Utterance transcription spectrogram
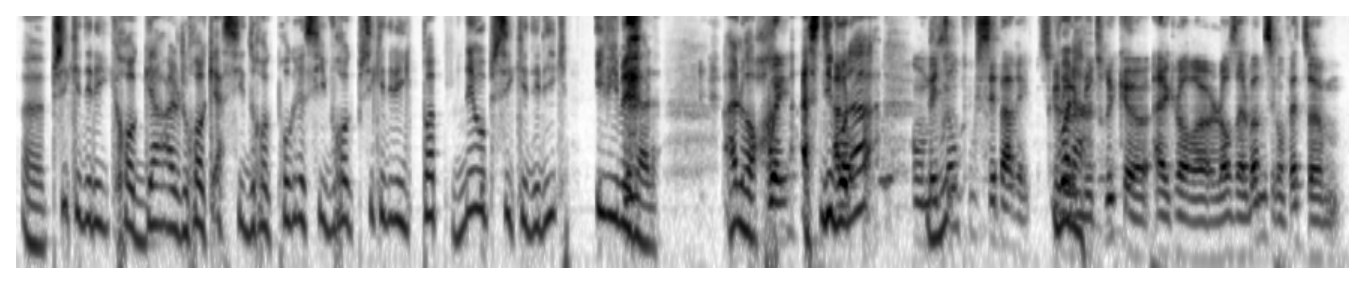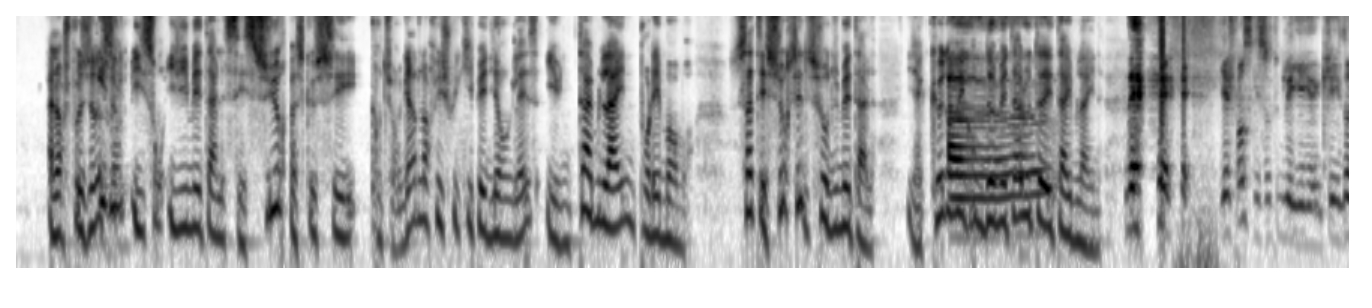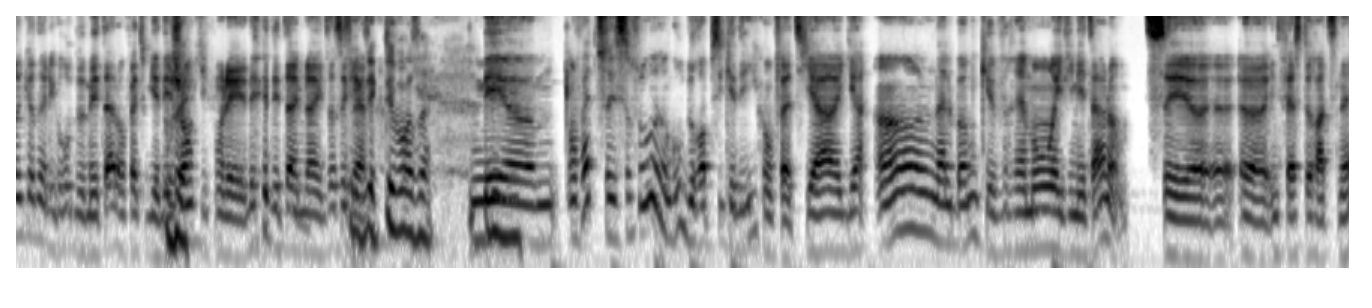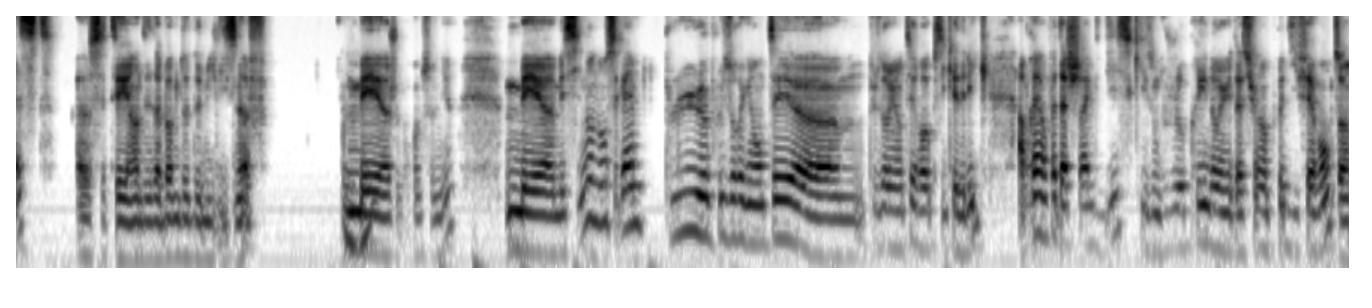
Euh, psychédélique rock, garage rock, acid rock, progressive rock, psychédélique pop, néo-psychédélique, heavy metal. Alors, Ouais. à ce niveau-là, En mettant tout séparé. Parce que le- Voilà. le, truc euh, avec leur, euh, leurs albums, c'est qu'en fait, euh, Alors, je peux dire Ils ont- ils sont heavy metal, c'est sûr, parce que c'est quand tu regardes leur fiche Wikipédia anglaise, il y a une timeline pour les membres. Ça, t'es sûr que c'est sur du métal. Il y a que dans les groupes de métal où t'as Euh, des timelines. y a- je pense qu'ils sont tous les, ont dans les groupes de métal, en fait, où il y a des Ouais. gens qui font les, des, des timelines, ça c'est exactement ça. Mais euh, en fait, c'est surtout un groupe de rock psychédélique, en fait. Il y a, y a un album qui est vraiment heavy metal, c'est euh, euh, Infest Rat's Nest. Euh, C'était un des albums de 2019. Mhm. Mais euh, je crois me souvenir. Mais, mais sinon, non, c'est quand même plus, plus orienté, euh, plus orienté rock psychédélique. Après, en fait, à chaque disque, ils ont toujours pris une orientation un peu différente.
